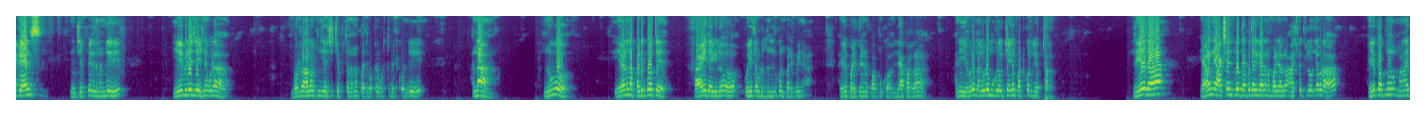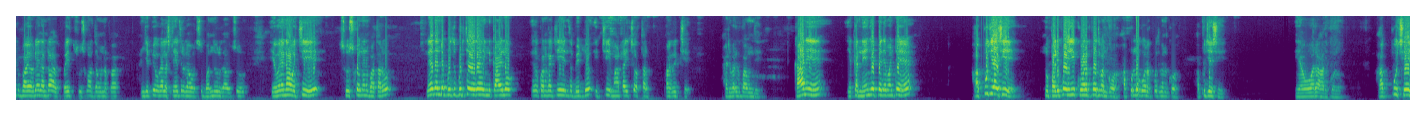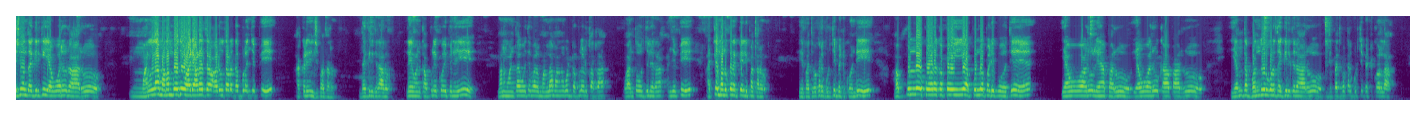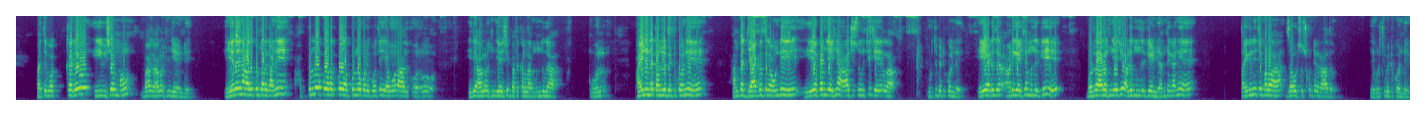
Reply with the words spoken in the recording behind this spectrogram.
Hi friends. నేను చెప్పేది వినండి. ఏ వీడియో చేసినా కూడా బుర్ర ఆలోచన చేసి చెప్తున్నాను. ప్రతి ఒక్కరు గుర్తుపెట్టుకోండి. అన్నా నువ్వు ఏడన పడిపోతే రాయి పోయేటప్పుడు దుందుకొని పడిపోయినా అయ్యో పడిపోయిన పాపం లేపర్రా అని ఎవరో నలుగురు ముగ్గురు వచ్చి అయినా పట్టుకొని లేపుతారు. లేదా ఏడన్నా యాక్సిడెంట్లో దెబ్బ తగిలాడని పడి ఆసుపత్రిలో ఉన్నా కూడా అయ్యో పాపం మన ఇప్పుడు బాగోలేదంట పోయి చూసుకొద్దాం ఉన్నప్ప అని చెప్పి ఒకవేళ స్నేహితులు కావచ్చు బంధువులు కావచ్చు ఎవరైనా వచ్చి చూసుకొని అని పోతారు. లేదంటే బుద్ధి పుడితే ఏదో ఇన్ని కాయలు ఏదో కొనకొచ్చి ఇంత బెడ్ ఇచ్చి మాట్లాడిచ్చి వస్తారు పలకరిచ్చి. అటు వరకు బాగుంది. కానీ ఇక్కడ నేను చెప్పేది ఏమంటే అప్పు చేసి నువ్వు పడిపోయి కూరకపోతే అనుకో అప్పుల్లో కూరకపోతే అనుకో అప్పు చేసి ఎవరు ఆడుకోరు అప్పు చేసిన దగ్గరికి ఎవరు రారు. మళ్ళా మనం పోతే వాడు అడుగుతా అడుగుతాడో డబ్బులు అని చెప్పి అక్కడే నిలిచిపోతారు. దగ్గరికి రారు. లేవనికి అప్పులు ఎక్కువైపోయినాయి. మనం అంతా పోతే వాళ్ళు మళ్ళీ మనం కూడా డబ్బులు అడుగుతారా? అంతా వద్దులేరా? అని చెప్పి అట్లే మనుకున్నట్టు వెళ్ళిపోతారు. ఇది ప్రతి ఒక్కరు గుర్తుపెట్టుకోండి. అప్పుల్లో కోరకపోయి అప్పుల్లో పడిపోతే ఎవ్వరు లేపరు. ఎవ్వరు కాపాడరు. ఎంత బంధువులు కూడా దగ్గరికి రారు. ఇది ప్రతి ఒక్కరు గుర్తుపెట్టుకోవాలా? ప్రతి ఒక్కరూ ఈ విషయం బాగా ఆలోచన చేయండి. ఏదైనా ఆదుకుంటారు కానీ అప్పుల్లో కోరకపోయి అప్పుల్లో పడిపోతే ఎవరు ఆదుకోరు. ఇది ఆలోచన చేసి బతకల్లా ముందుగా. ఒళ్ళు పైన కన్నులు పెట్టుకొని అంత జాగ్రత్తగా ఉండి ఏ పని చేసినా ఆచి చూచి చేయాల గుర్తుపెట్టుకోండి. ఏ అడుగు అడుగు వేసినా ముందరికి బుర్ర ఆలోచన చేసి అడుగు ముందరికి వేయండి. అంతేగాని తగిలించి నుంచి మళ్ళా జవుడు చూసుకుంటే రాదు. ఇది గుర్తుపెట్టుకోండి.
